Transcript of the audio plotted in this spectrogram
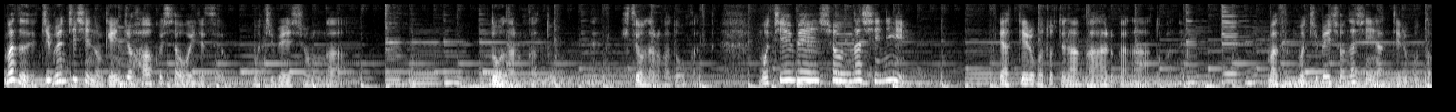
まず自分自身の現状を把握した方がいいですよ。モチベーションがどうなのかと、ね、必要なのかどうかって。モチベーションなしにやっていることって何かあるかなとか。まず、モチベーションなしにやっていること。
